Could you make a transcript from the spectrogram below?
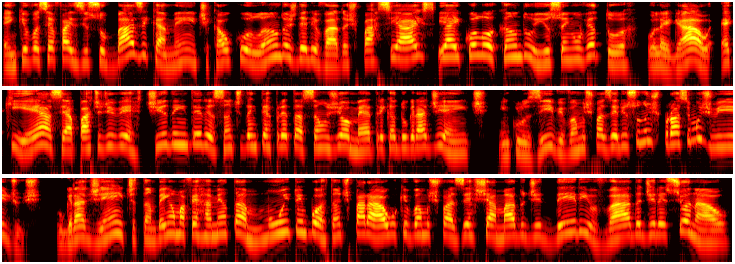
em que você faz isso basicamente calculando as derivadas parciais e aí colocando isso em um vetor. O legal é que essa é a parte divertida e interessante da interpretação geométrica do gradiente. Inclusive, vamos fazer isso nos próximos vídeos. O gradiente também é uma ferramenta muito importante para algo que vamos fazer chamado de derivada direcional.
